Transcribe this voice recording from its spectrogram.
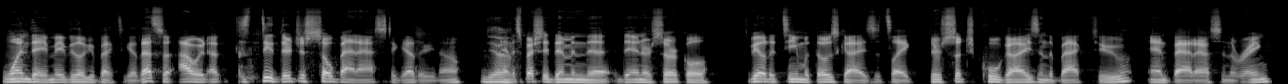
one day maybe they'll get back together. That's what I would. Uh, because dude, they're just so badass together. You know. yeah. and especially them in the the inner circle to be able to team with those guys it's like there's such cool guys in the back too and badass in the ring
